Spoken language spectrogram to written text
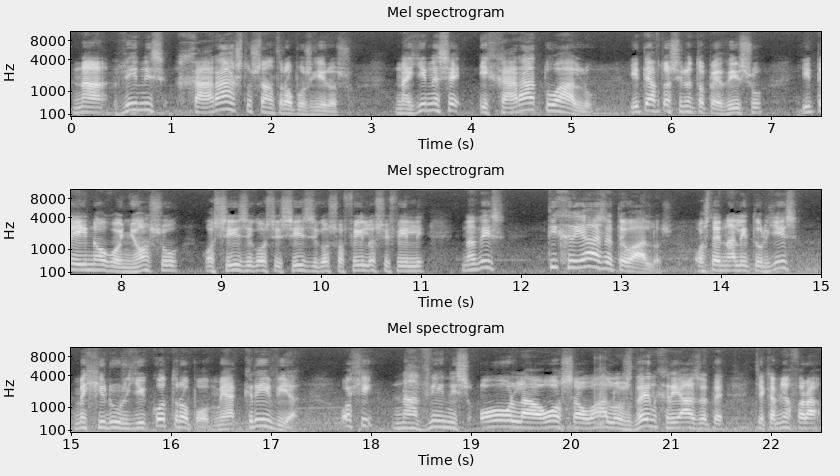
να δίνεις χαρά στους ανθρώπους γύρω σου. Να γίνεσαι η χαρά του άλλου. Είτε αυτός είναι το παιδί σου, είτε είναι ο γονιός σου, ο σύζυγος, η σύζυγος, ο φίλος, η φίλη. Να δεις τι χρειάζεται ο άλλος, ώστε να λειτουργείς με χειρουργικό τρόπο, με ακρίβεια, όχι να δίνεις όλα όσα ο άλλος δεν χρειάζεται και καμιά φορά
